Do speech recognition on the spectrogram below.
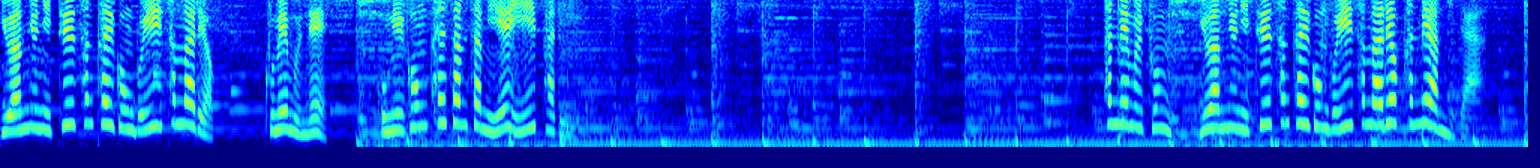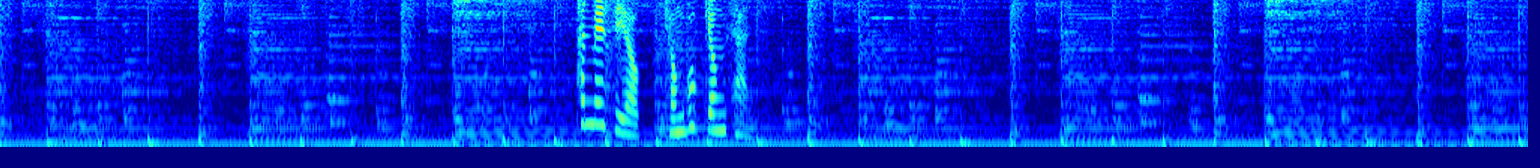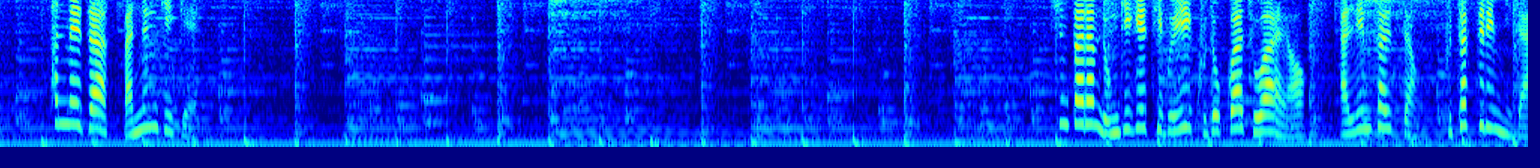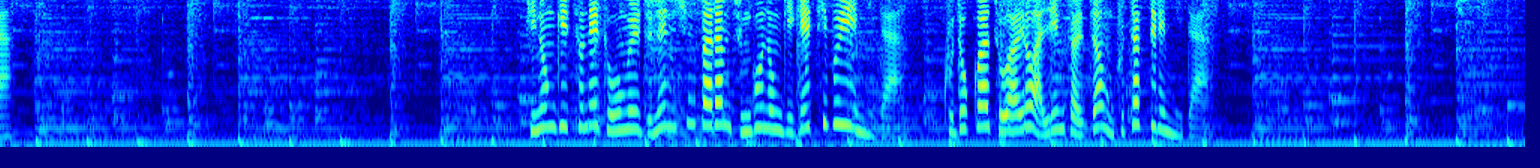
유압 유니트 380V 3마력 구매 문의 010-8332-2282 판매 물품 유압 유니트 380V 3마력 판매합니다. 판매 지역 경북 경산 판매자 맞는 기계 신바람 농기계 TV 구독과 좋아요, 알림 설정 부탁드립니다. 귀농기촌에 도움을 주는 신바람 중고농기계 TV입니다. 구독과 좋아요 알림 설정 부탁드립니다.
